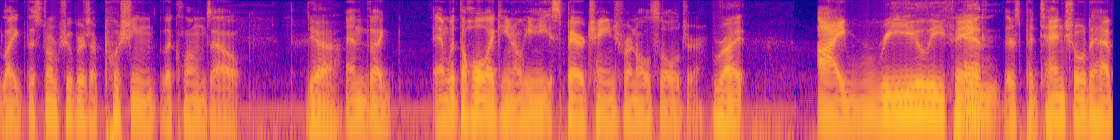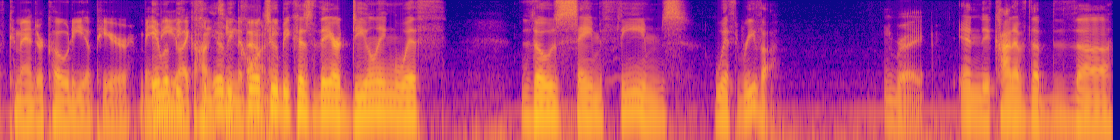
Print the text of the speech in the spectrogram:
like the stormtroopers are pushing the clones out Yeah. and like and with the whole like you know he needs spare change for an old soldier Right. I really think And- there's potential to have Commander Cody appear, maybe it would be like hunting it would be the cool bounty. too because they are dealing with those same themes with Reva Right. and the kind of the the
